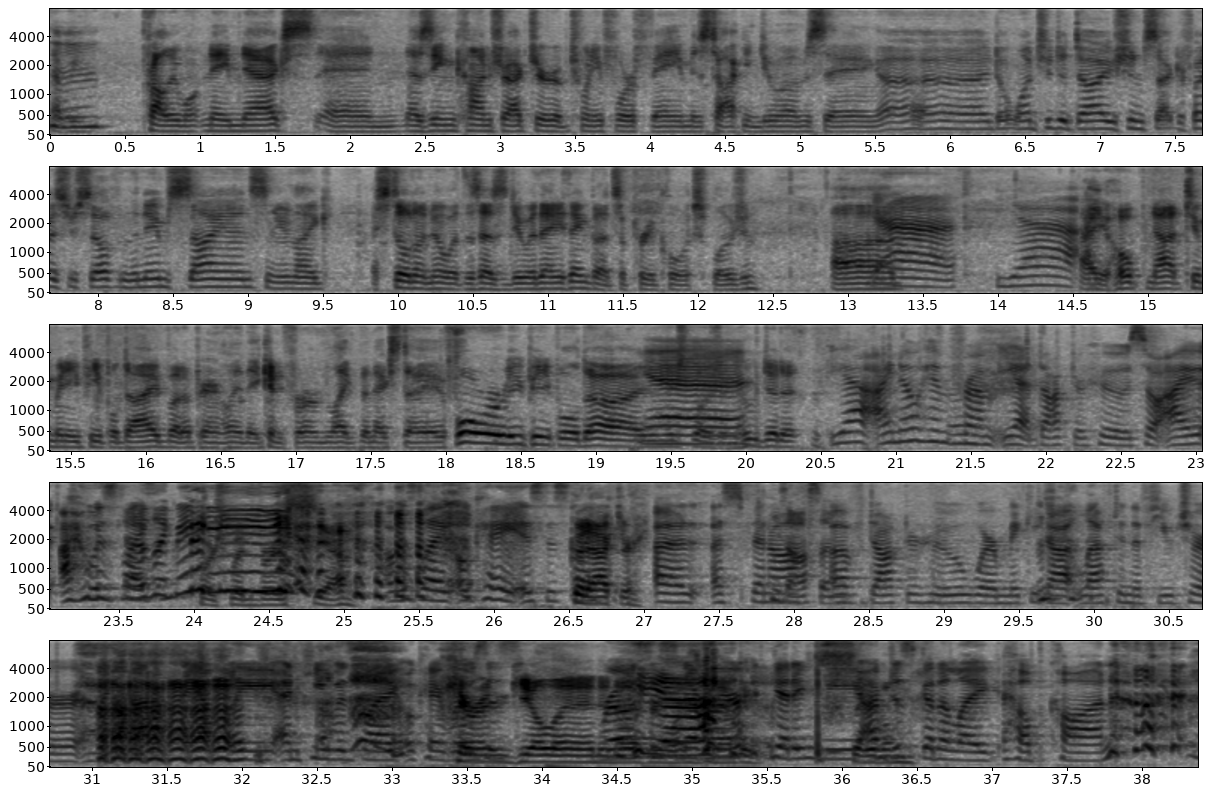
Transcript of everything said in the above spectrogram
that we probably won't name next. And Nazneen Contractor of 24 fame is talking to him, saying, uh, I don't want you to die. You shouldn't sacrifice yourself in the name of science. And you're like, I still don't know what this has to do with anything, but it's a pretty cool explosion. Yeah. yeah. I hope not too many people died, but apparently they confirmed like the next day 40 people died in the Yeah. explosion. Who did it? yeah, I know him from yeah Doctor Who. So I I was like, I was like, maybe Torchwood verse, yeah. I was like, okay, is this Good like actor. a, a spin-off awesome. of Doctor Who where Mickey got left in the future and like had a family and he was like, okay, Rose Karen is, Gillan and Rose is Yeah. never getting me. Save I'm him. just gonna like help Khan.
